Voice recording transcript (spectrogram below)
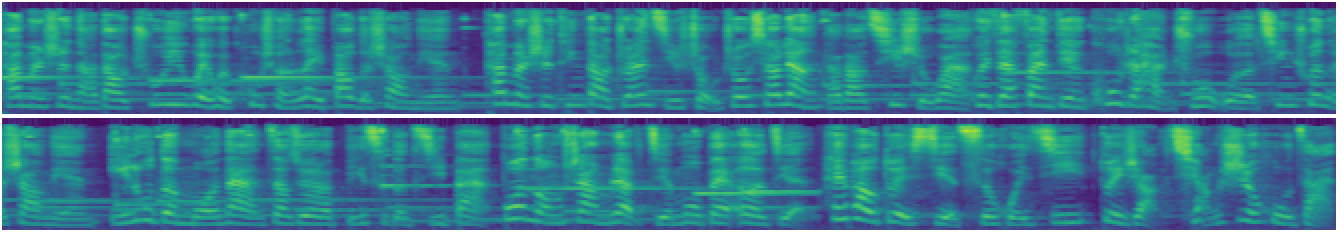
他们是拿到初一位会哭成泪包的少年，他们是听到专辑首周销量达到七十会在饭店哭着喊出我的青春的少年，一路的磨难造就了彼此的羁绊。波农上不了节目被二剪，黑炮队写词回击，队长强势护崽。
